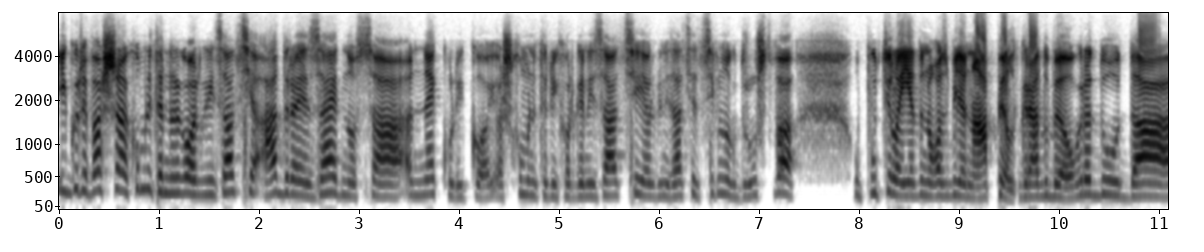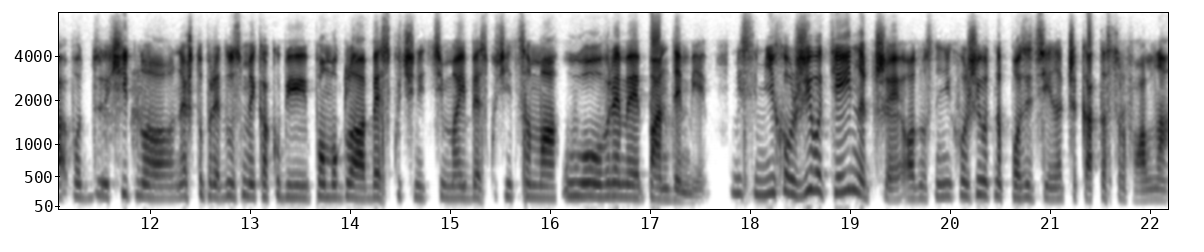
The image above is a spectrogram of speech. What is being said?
Igore, vaša humanitarna organizacija ADRA je zajedno sa nekoliko još humanitarnih organizacija i organizacija civilnog društva uputila jedan ozbiljan apel gradu Beogradu da pod hitno nešto preduzme kako bi pomogla beskućnicima i beskućnicama u ovo vreme pandemije. Mislim, njihov život je inače, odnosno njihova životna pozicija je inače katastrofalna.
